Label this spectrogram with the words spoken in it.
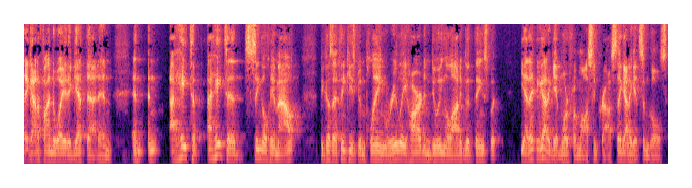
They got to find a way to get that. And and and I hate to I hate to single him out because I think he's been playing really hard and doing a lot of good things. But yeah, they got to get more from Lawson Crouse. They got to get some goals.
